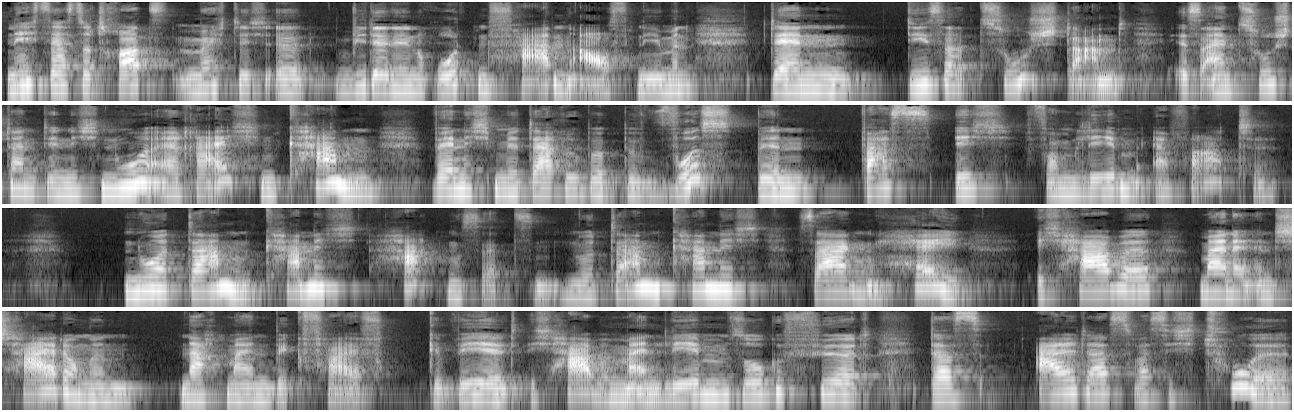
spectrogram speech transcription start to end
Nichtsdestotrotz möchte ich äh, wieder den roten Faden aufnehmen, denn dieser Zustand ist ein Zustand, den ich nur erreichen kann, wenn ich mir darüber bewusst bin, was ich vom Leben erwarte. Nur dann kann ich Haken setzen. Nur dann kann ich sagen, hey, ich habe meine Entscheidungen nach meinen Big Five gewählt. Ich habe mein Leben so geführt, dass all das, was ich tue,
